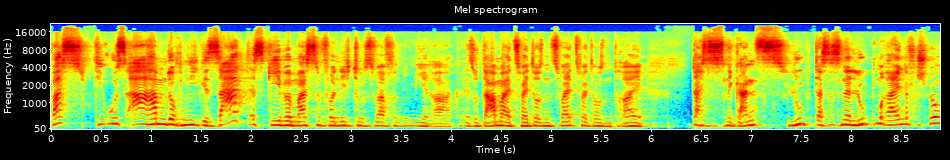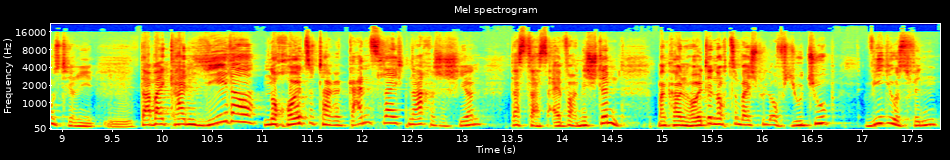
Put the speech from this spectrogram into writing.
was? Die USA haben doch nie gesagt, es gebe Massenvernichtungswaffen im Irak. Also damals, 2002, 2003 das ist eine ganz das ist eine lupenreine Verschwörungstheorie. Mhm. Dabei kann jeder noch heutzutage ganz leicht nachrecherchieren, dass das einfach nicht stimmt. Man kann heute noch zum Beispiel auf YouTube Videos finden,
